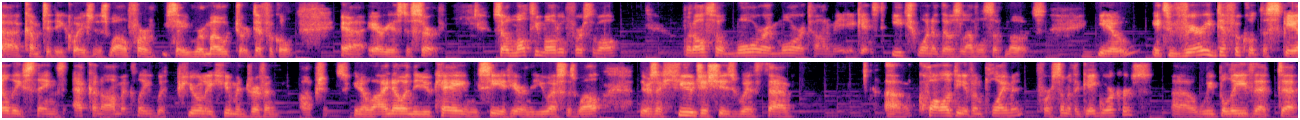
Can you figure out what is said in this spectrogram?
uh, come to the equation as well for, say, remote or difficult uh, areas to serve. So multimodal, first of all, but also more and more autonomy against each one of those levels of modes. Hmm. You know, it's very difficult to scale these things economically with purely human-driven options. You know, I know in the UK and we see it here in the US as well. There's a huge issues with uh, uh, quality of employment for some of the gig workers. Uh, we believe that uh,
